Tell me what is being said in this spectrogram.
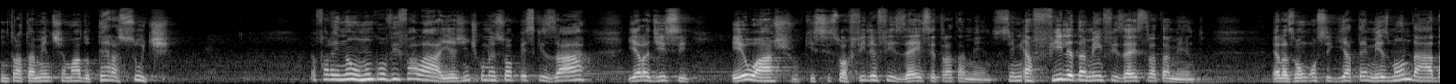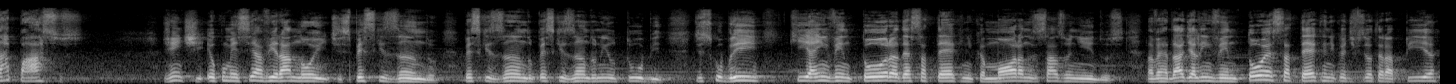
um tratamento chamado Terasute? Eu falei: Não, nunca ouvi falar. E a gente começou a pesquisar e ela disse: Eu acho que se sua filha fizer esse tratamento, se minha filha também fizer esse tratamento, elas vão conseguir até mesmo andar, dar passos. Gente, eu comecei a virar noites pesquisando, pesquisando, pesquisando no YouTube. Descobri que a inventora dessa técnica mora nos Estados Unidos. Na verdade, ela inventou essa técnica de fisioterapia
